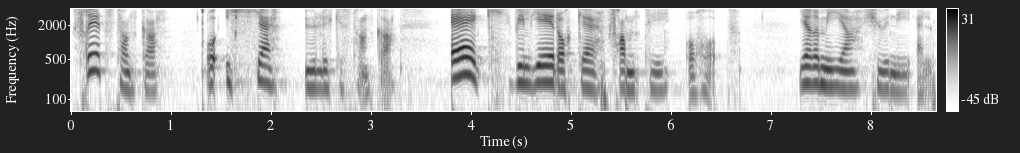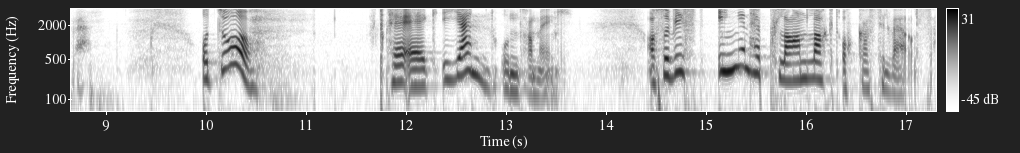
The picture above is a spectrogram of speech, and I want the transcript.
Fredstanker og ikke ulykkestanker. Jeg vil gi dere framtid og håp. Jeremia 29, 29,11. Og da har jeg igjen undra meg. Altså Hvis ingen har planlagt vår tilværelse,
